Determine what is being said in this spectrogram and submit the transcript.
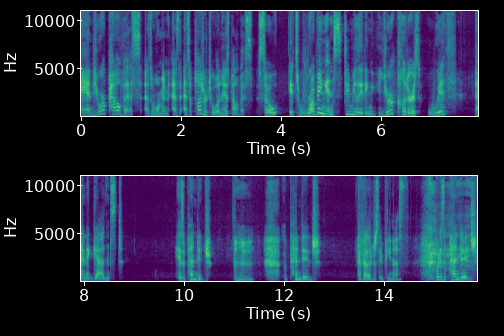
and your pelvis as a woman as, as a pleasure tool in his pelvis. So it's rubbing and stimulating your clitoris with and against his appendage. Appendage. I'd rather just say penis. But his appendage.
